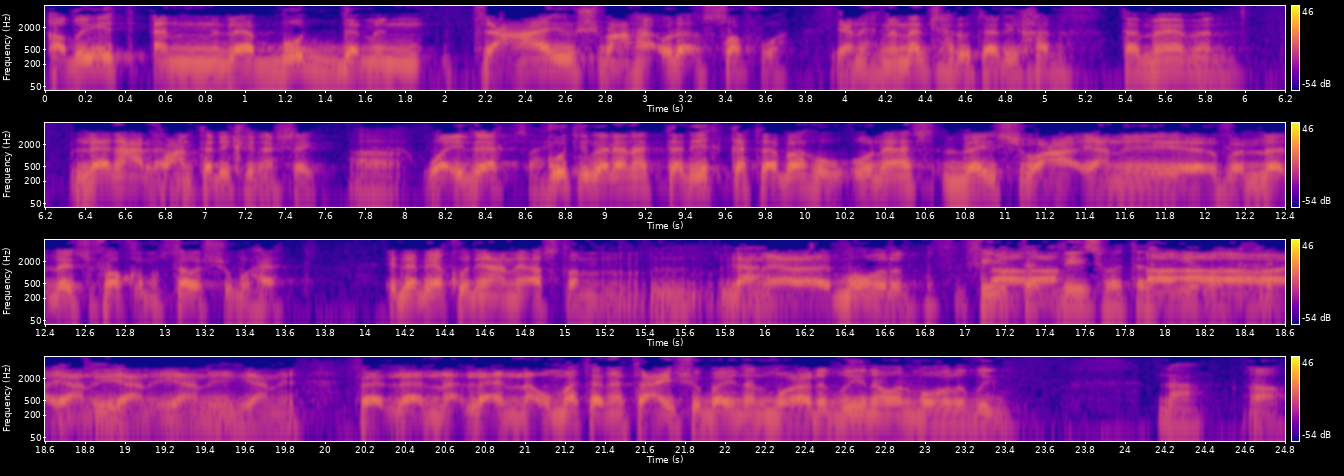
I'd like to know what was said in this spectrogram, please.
قضية أن لابد من تعايش مع هؤلاء الصفوة. يعني إحنا نجهل تاريخنا. تماما. لا نعرف عن تاريخنا شيء. آه. وإذا كتب لنا التاريخ كتبه أناس ليسوا يعني ليسوا فوق مستوى الشبهات. إن لم يكن يعني أصلا يعني مغرض. في تدليس وتزوير آه آه آه وحاجات يعني كتير. يعني يعني يعني. فلأن لأن أمتنا تعيش بين المعرضين والمغرضين. نعم. آه.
